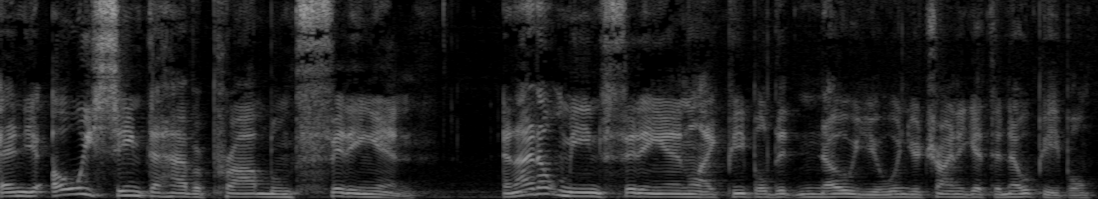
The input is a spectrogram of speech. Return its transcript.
And you always seem to have a problem fitting in. And I don't mean fitting in like people didn't know you when you're trying to get to know people.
